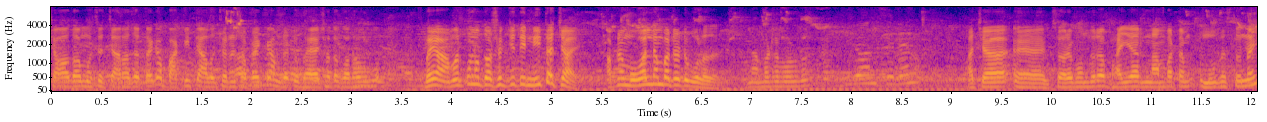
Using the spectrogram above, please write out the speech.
চাওয়া দাম হচ্ছে চার হাজার টাকা। বাকিটা আলোচনা সাপেক্ষে আমরা একটু ভাইয়ের সাথে কথা বলব। ভাইয়া আমার কোনো দর্শক যদি নিতে চায় আপনার মোবাইল নাম্বারটা একটু বলে দেন। নাম্বারটা বলব? আচ্ছা সরে বন্ধুরা ভাইয়ার নাম্বারটা মুখস্থ নাই।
